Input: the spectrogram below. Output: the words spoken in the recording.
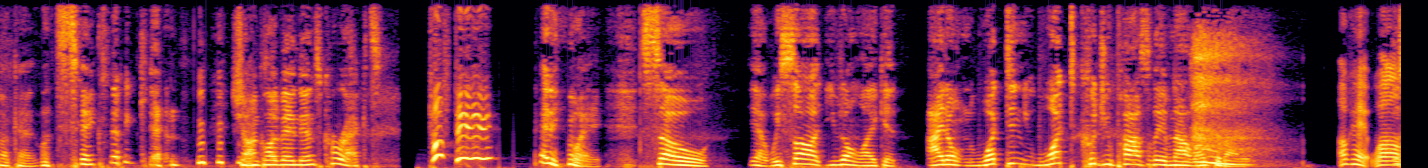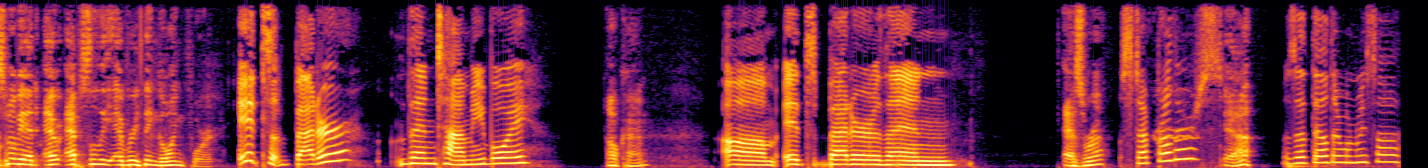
Okay, let's take that again. Jean Claude Van Damme's correct. Anyway, so yeah, we saw it. You don't like it. I don't. What didn't? You, what could you possibly have not liked about it? Okay, well, This movie had e- absolutely everything going for it. it's better than Tommy Boy. Okay, Um, it's better than Ezra. Step Brothers. Yeah, Was that the other one we saw?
